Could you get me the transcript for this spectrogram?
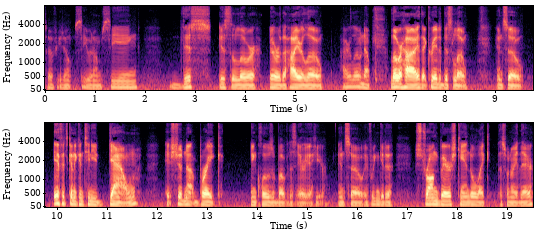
So if you don't see what I'm seeing, this is the lower or the higher low. Higher low? No. Lower high that created this low. And so if it's going to continue down, it should not break and close above this area here. And so if we can get a strong bearish candle like this one right there,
